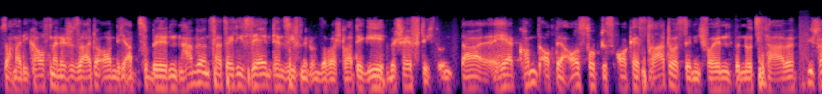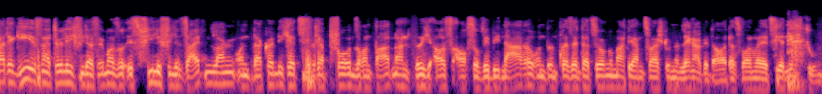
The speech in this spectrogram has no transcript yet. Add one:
sag mal, die kaufmännische Seite ordentlich abzubilden, haben wir uns tatsächlich sehr intensiv mit unserer Strategie beschäftigt. Und daher kommt auch der Ausdruck des Orchestrators, den ich vorhin benutzt habe. Die Strategie ist natürlich, wie das immer so ist, viele, viele Seiten lang. Und da könnte ich jetzt, ich habe vor unseren Partnern durchaus auch so Webinare und, und Präsentationen gemacht, die haben zwei Stunden länger gedauert. Das wollen wir jetzt hier nicht tun.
